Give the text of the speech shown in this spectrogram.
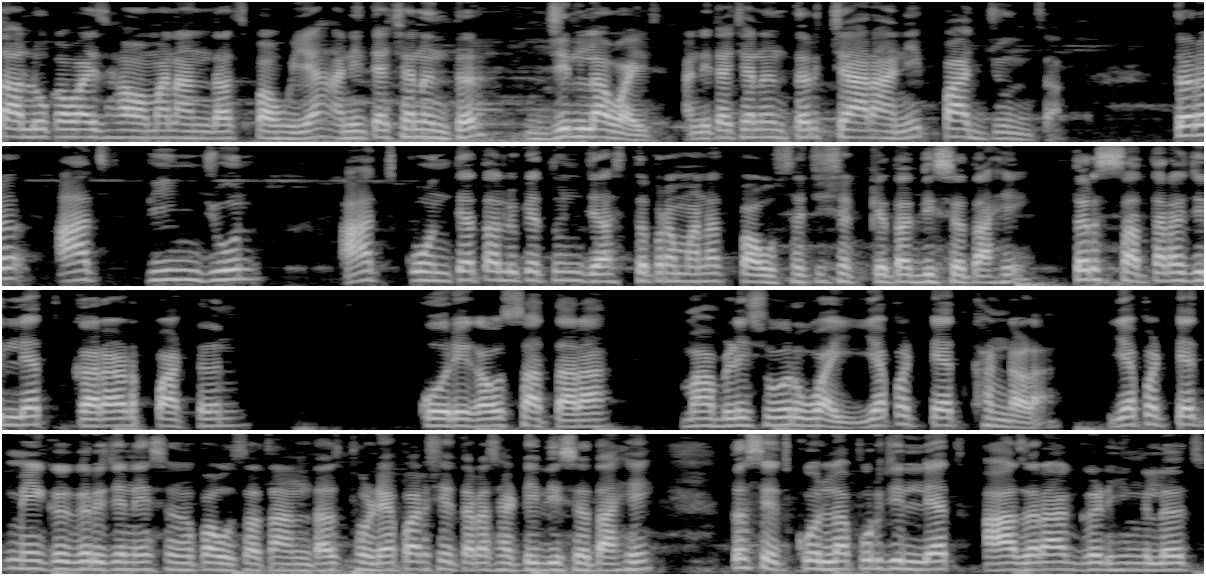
तालुका वाईज हवामान अंदाज पाहूया आणि त्याच्यानंतर जिल्हा वाईज आणि त्याच्यानंतर चार आणि पाच जूनचा. तर आज तीन जून आज कोणत्या तालुक्यातून जास्त प्रमाणात पावसाची शक्यता दिसत आहे? तर सातारा जिल्ह्यात कराड पाटण कोरेगाव सातारा महाबळेश्वर वाई या पट्ट्यात खंडाळा या पट्ट्यात मेघगर्जनेसह पावसाचा अंदाज थोड्याफार क्षेत्रासाठी दिसत आहे. तसेच कोल्हापूर जिल्ह्यात आजरा गडहिंग्लज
